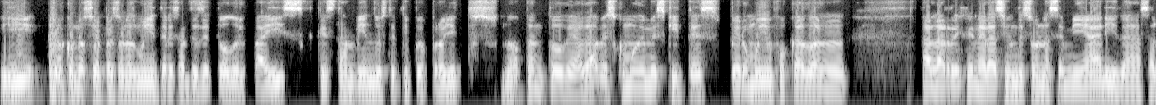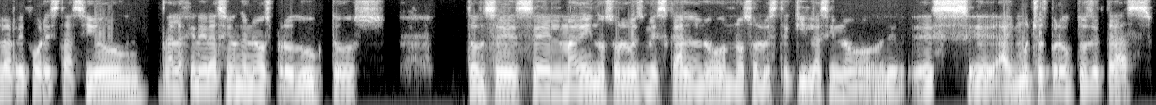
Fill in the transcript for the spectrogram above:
y conocí a personas muy interesantes de todo el país que están viendo este tipo de proyectos, ¿no? Tanto de agaves como de mezquites, pero muy enfocado al, a la regeneración de zonas semiáridas, a la reforestación, a la generación de nuevos productos. Entonces, el maguey no solo es mezcal, ¿no? No solo es tequila, sino es, eh, hay muchos productos detrás.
